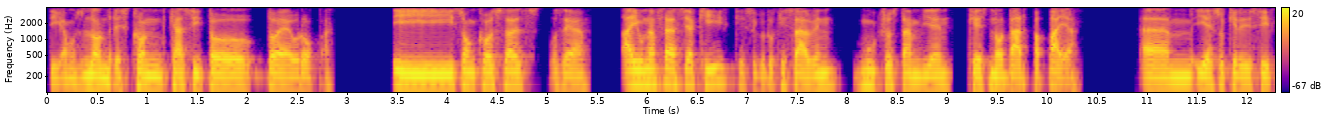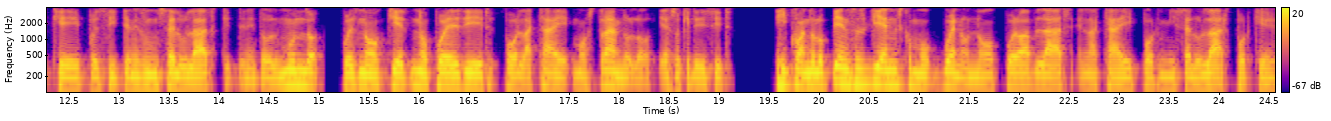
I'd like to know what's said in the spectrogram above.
digamos, Londres, con casi todo, toda Europa. Y son cosas, o sea, hay una frase aquí que seguro que saben muchos también, que es no dar papaya. y eso quiere decir que, pues, si tienes un celular que tiene todo el mundo, pues no, no puedes ir por la calle mostrándolo. Eso quiere decir. Y cuando lo piensas bien, es como, bueno, no puedo hablar en la calle por mi celular porque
